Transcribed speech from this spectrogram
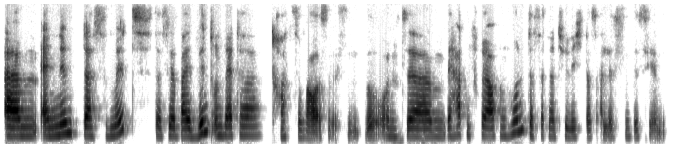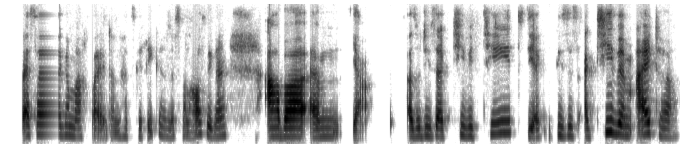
Ähm, er nimmt das mit, dass wir bei Wind und Wetter trotzdem raus müssen. So. Und ähm, wir hatten früher auch einen Hund, das hat natürlich das alles ein bisschen besser gemacht, weil dann hat es geregnet und ist man rausgegangen. Aber ähm, ja, also diese Aktivität, die, dieses Aktive im Alter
